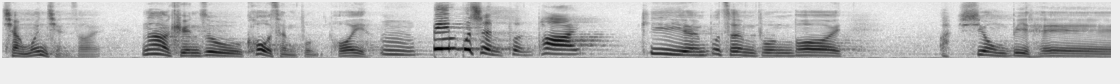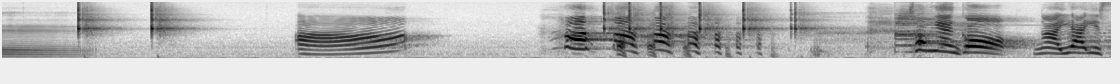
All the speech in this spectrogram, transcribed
请问前在，那群主可曾分配？嗯，并不曾分配。既然不曾分配，啊，想必是。啊！哈哈哈哈哈！苍艳公，哎呀一声，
